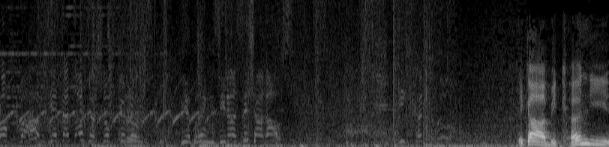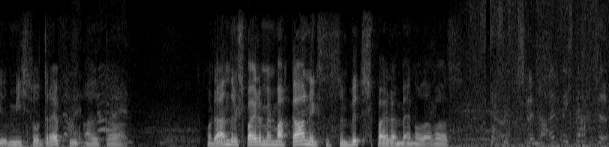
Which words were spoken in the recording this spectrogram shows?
Offenbar haben sie es als Unterschlupf genutzt. Wir bringen sie da sicher raus. Wie können... Digga, wie können die mich so treffen, Alter? Und der andere Spider-Man macht gar nichts. Das ist ein Witz Spider-Man oder was? Das ist schlimmer, als ich dachte.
